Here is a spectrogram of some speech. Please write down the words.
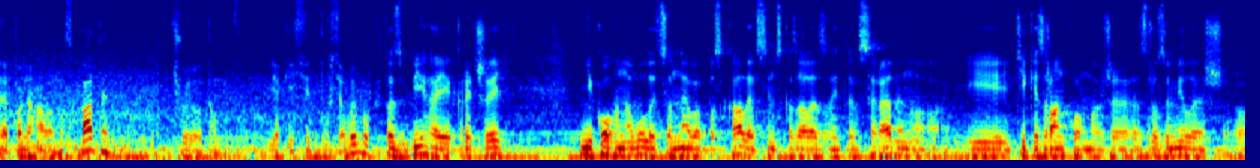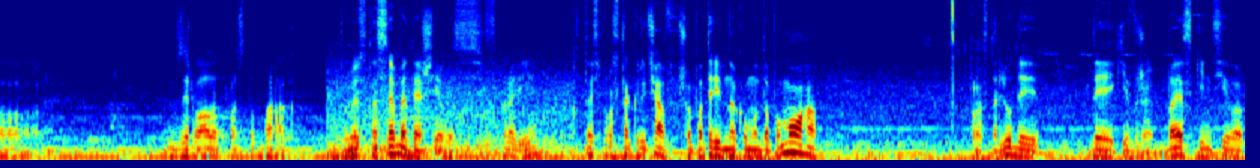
все, полягали ми спати. Чую, там якийсь відбувся вибух. Хтось бігає, кричить, нікого на вулицю не випускали, всім сказали зайти всередину. І тільки зранку ми вже зрозуміли, що взірвали просто барак. Дивлюсь на себе теж є весь в крові. Хтось просто кричав, що потрібна кому допомога. Просто люди, деякі вже без кінцівок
